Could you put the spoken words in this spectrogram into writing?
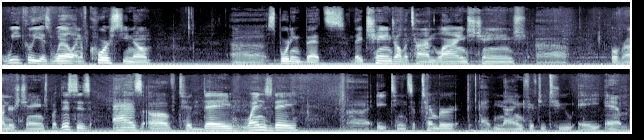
weekly as well, and of course, you know, uh, sporting bets they change all the time. Lines change, uh, over unders change, but this is as of today, Wednesday, uh, 18 September at 9:52 a.m.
